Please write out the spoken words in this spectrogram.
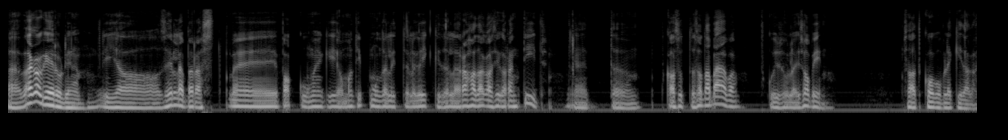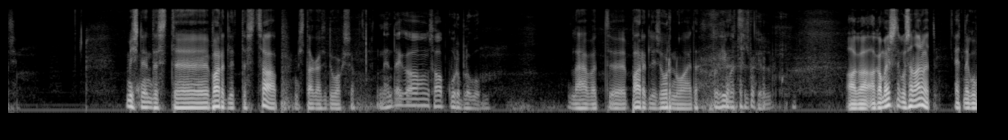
äh,. väga keeruline ja sellepärast me pakumegi oma tippmudelitele kõikidele raha tagasi garantiid, et äh, kasuta sada päeva, kui sulle ei sobi, saad kogu pleki tagasi mis nendest äh, pardlitest saab, mis tagasi tuuakse? Nendega saab kurb lugu. Lähevad äh, pardli surnuaeda? põhimõtteliselt küll. aga, aga ma just nagu saan aru, et, et nagu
